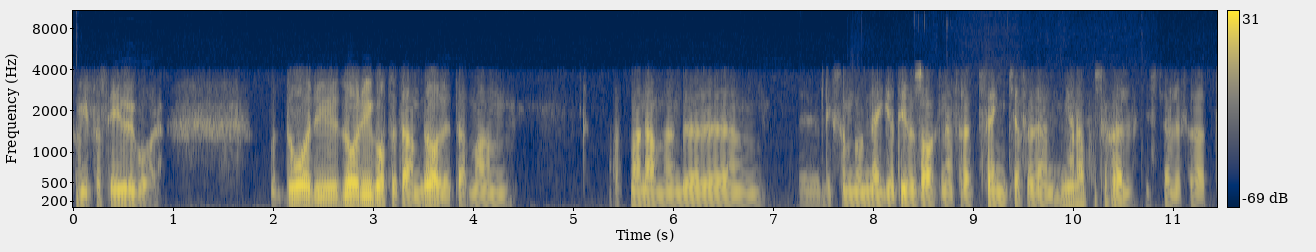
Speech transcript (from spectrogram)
så vi får se hur det går. Och då är det ju, då är det ju gått åt andra hållet att man, att man använder uh, liksom de negativa sakerna för att sänka förväntningarna på sig själv istället för att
